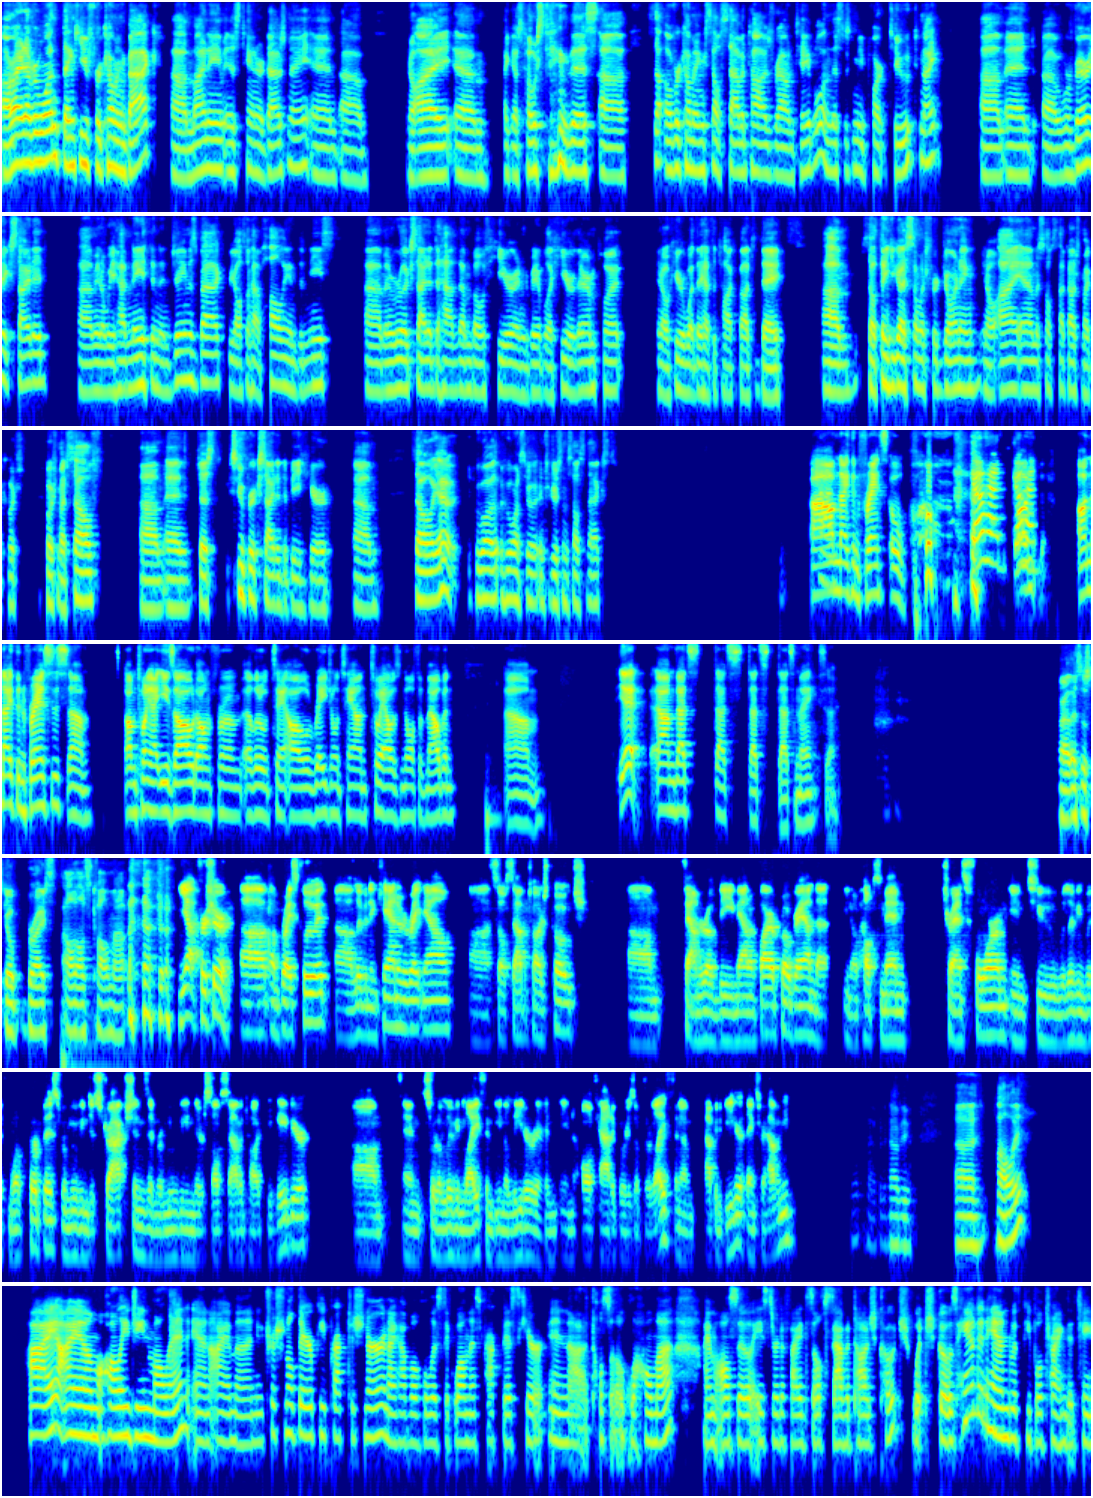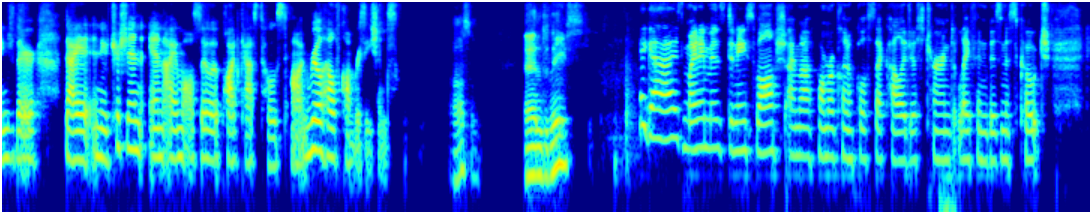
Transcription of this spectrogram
All right, everyone. Thank you for coming back. Uh, my name is Tanner Dagenais, and um, you know I am, I guess, hosting this uh, overcoming self-sabotage roundtable, and this is going to be part two tonight. Um, and uh, we're very excited. Um, you know, we have Nathan and James back. We also have Holly and Denise, um, and we're really excited to have them both here and to be able to hear their input. You know, hear what they have to talk about today. Um, so thank you guys so much for joining. You know, I am a self-sabotage my coach coach myself, um, and just super excited to be here. Um, so yeah, who who wants to introduce themselves next? I'm Nathan Francis. Oh, go ahead. Go I'm, ahead. I'm Nathan Francis. Um, I'm 28 years old. I'm from a little town, a regional town, two hours north of Melbourne. Um, yeah. Um, that's that's that's that's me. So. All right, let's just go, Bryce. I'll, I'll call him out. yeah, for sure. Uh, I'm Bryce Cluett, uh, living in Canada right now, uh, self sabotage coach, um, founder of the Man on Fire program that you know helps men transform into living with more purpose, removing distractions, and removing their self sabotage behavior, um, and sort of living life and being a leader in, in all categories of their life. And I'm happy to be here. Thanks for having me. Happy to have you, uh, Holly. Hi, I am Holly Jean Mullen, and I am a nutritional therapy practitioner, and I have a holistic wellness practice here in uh, Tulsa, Oklahoma. I'm also a certified self sabotage coach, which goes hand in hand with people trying to change their diet and nutrition. And I'm also a podcast host on Real Health Conversations. Awesome. And Denise. Hey guys, my name is Denise Walsh. I'm a former clinical psychologist turned life and business coach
